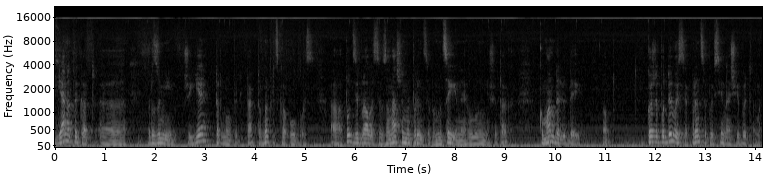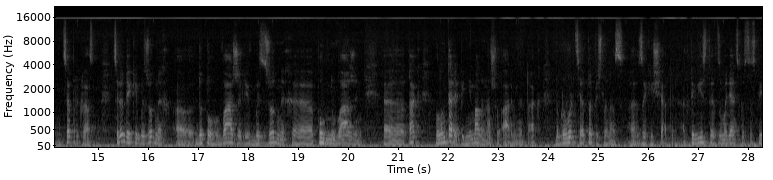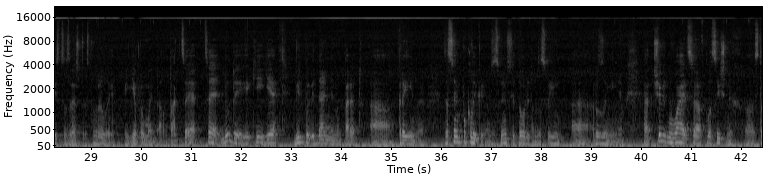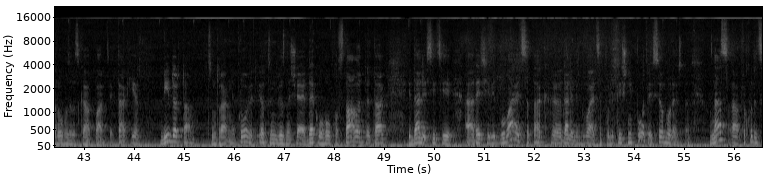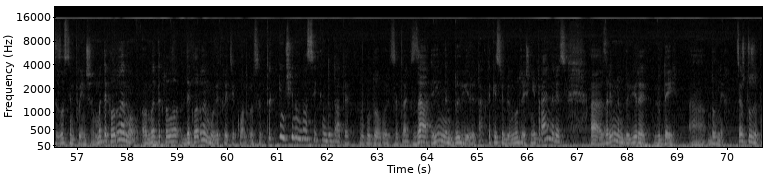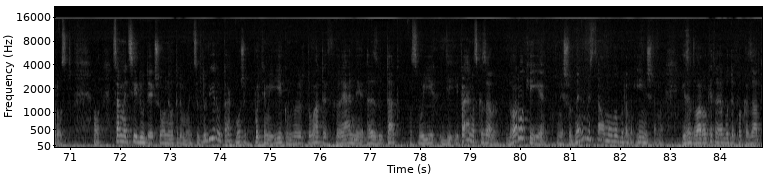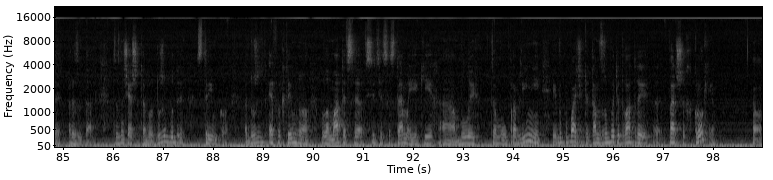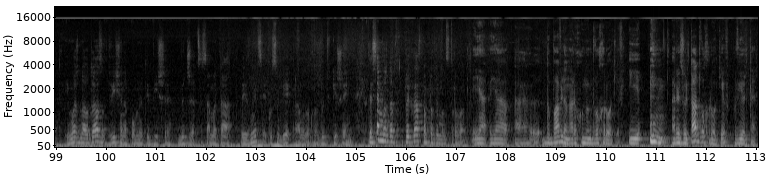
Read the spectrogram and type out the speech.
я, наприклад, е, розумію, що є Тернопіль, так, Тернопільська область. Тут зібралися за нашими принципами, це і найголовніше, так? Команда людей. От. Кожен подивися, принципи всі наші витримані. Це прекрасно. Це люди, які без жодних до того важелів, без жодних е, повноважень. е, Так, волонтери піднімали нашу армію. Так, добровольці АТО пішли нас е, захищати. Активісти з громадянського суспільства, зрештою, створили Євромайдан. Так, це, це люди, які є відповідальними перед а, країною за своїм покликанням, за своїм світоглядом, за своїм е, розумінням. Е, Що відбувається в класичних е, старого зразка партіях? Так, є лідер там, центральний провід, і от він визначає, де кого поставити, так. І далі всі ці е, речі відбуваються, так, е, далі відбуваються політичні квоти і всього решта. У нас е, проходить це зовсім по-іншому. Ми декларуємо, ми декларуємо відкриті конкурси. Таким чином у нас і кандидати вибудовуються так, за рівнем довіри. Так, такий собі внутрішній праймеріс за рівнем довіри людей до них. Це ж дуже просто. От. Саме ці люди, якщо вони отримують цю довіру, так, можуть потім її конвертувати в реальний результат своїх дій. І правильно сказали, два роки є між одними місцевими виборами і іншими. І за два роки треба буде показати результат. Це означає, що треба дуже буде стрімко, дуже ефективно ламати все, всі ці системи, які а, були в цьому управлінні. І ви побачите, там зробити два-три е, перших кроки. От, і можна одразу вдвічі наповнити більше бюджет. Це саме та різниця, яку собі, як правило, кладуть в кишені. Це все можна прекрасно продемонструвати. Я, я е, добавлю на рахунок двох років. І результат двох років, повірте,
